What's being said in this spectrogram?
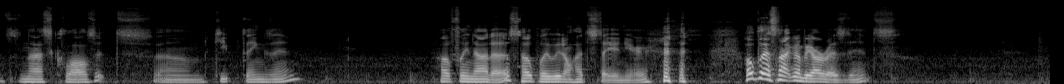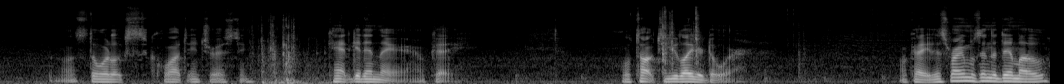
It's a nice closet. Um, to keep things in. Hopefully not us. Hopefully we don't have to stay in here. Hopefully that's not going to be our residence. Well, this door looks quite interesting. Can't get in there. Okay. We'll talk to you later, door. Okay, this room was in the demo.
